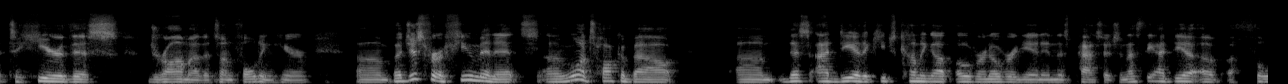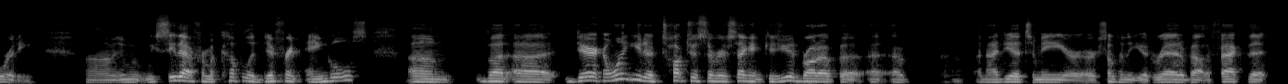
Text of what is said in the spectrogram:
to hear this drama that's unfolding here. Um, but just for a few minutes, um, we want to talk about um, this idea that keeps coming up over and over again in this passage, and that's the idea of authority. Um, and we see that from a couple of different angles. Um, but uh, Derek, I want you to talk to us for a second because you had brought up a, a, a, an idea to me or, or, something that you had read about the fact that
